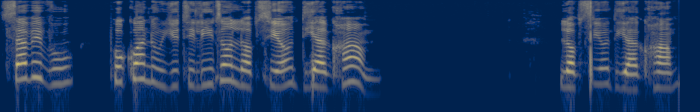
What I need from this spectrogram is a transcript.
Savez-vous pourquoi nous utilisons l'option Diagramme? L'option Diagramme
